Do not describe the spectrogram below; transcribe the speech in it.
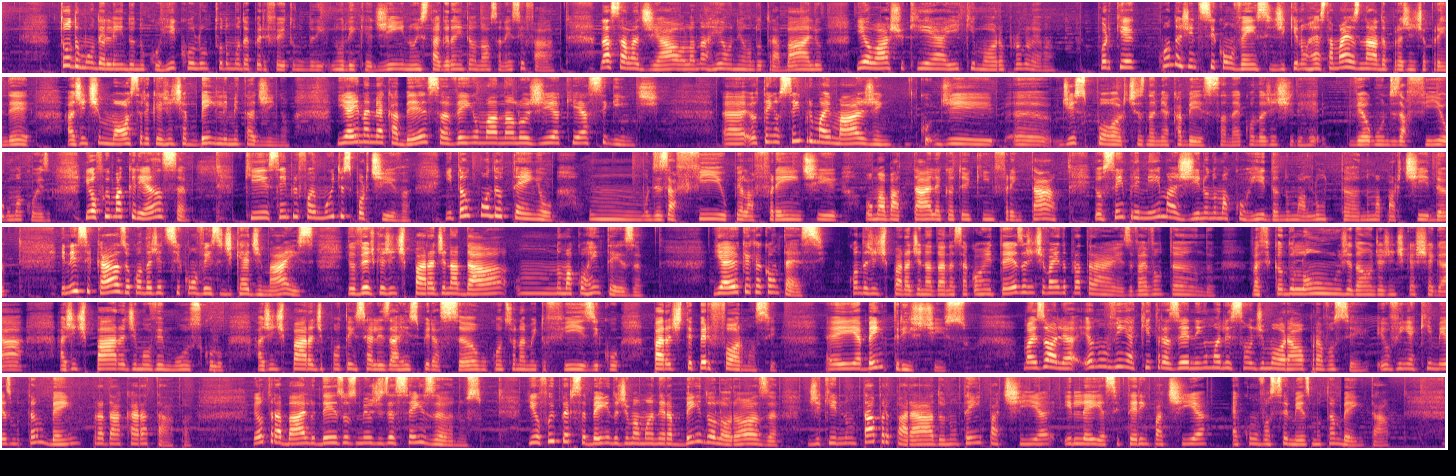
Todo mundo é lindo no currículo, todo mundo é perfeito no LinkedIn, no Instagram, então, nossa, nem se fala. Na sala de aula, na reunião do trabalho, e eu acho que é aí que mora o problema. Porque quando a gente se convence de que não resta mais nada para a gente aprender, a gente mostra que a gente é bem limitadinho. E aí na minha cabeça vem uma analogia que é a seguinte: Uh, eu tenho sempre uma imagem de, uh, de esportes na minha cabeça, né? Quando a gente vê algum desafio, alguma coisa. E eu fui uma criança que sempre foi muito esportiva. Então, quando eu tenho um desafio pela frente, ou uma batalha que eu tenho que enfrentar, eu sempre me imagino numa corrida, numa luta, numa partida. E nesse caso, quando a gente se convence de que é demais, eu vejo que a gente para de nadar um, numa correnteza. E aí o que, que acontece? Quando a gente para de nadar nessa correnteza, a gente vai indo para trás, vai voltando, vai ficando longe da onde a gente quer chegar, a gente para de mover músculo, a gente para de potencializar a respiração, o condicionamento físico, para de ter performance. E é bem triste isso. Mas olha, eu não vim aqui trazer nenhuma lição de moral para você. Eu vim aqui mesmo também para dar a cara a tapa. Eu trabalho desde os meus 16 anos. E eu fui percebendo de uma maneira bem dolorosa de que não está preparado, não tem empatia e leia-se ter empatia é com você mesmo também, tá?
